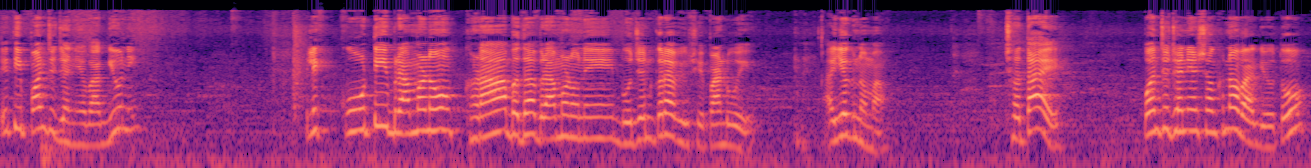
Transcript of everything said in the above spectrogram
તેથી પંચજન્ય વાગ્યું નહીં. એટલે કોટી બ્રાહ્મણો, ઘણા બધા બ્રાહ્મણોને ભોજન કરાવ્યું છે પાંડવોએ આ યજ્ઞમાં. છતાંય પંચજન્ય શંખ ન વાગ્યો તો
